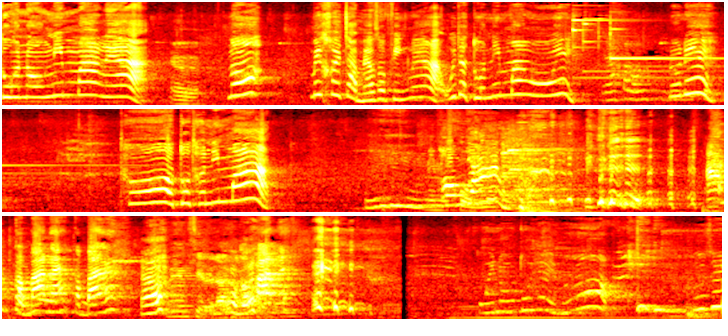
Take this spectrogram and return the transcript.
ตัวน้องนิ่มมากเลยอะเออ เนาะไม่เคยจับแมวสฟิงค์เลยอะอุ้ยแต่ตัวนิ่มมากเลยดูดิเธอตัวเธอนิ่มมากไม่มีพร้อมขนย่างเลยเอากลับบ้านไหมกลับบ้านไหมเอ้า แม่งเสียเวลา กลับบ้านไหมอุ้ยน้องตัวใหญ่มาก ดูสิ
